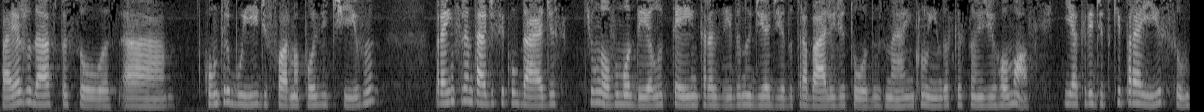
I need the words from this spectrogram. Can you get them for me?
vai ajudar as pessoas a contribuir de forma positiva para enfrentar dificuldades que o novo modelo tem trazido no dia a dia do trabalho de todos, né, incluindo as questões de home office. E acredito que para isso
